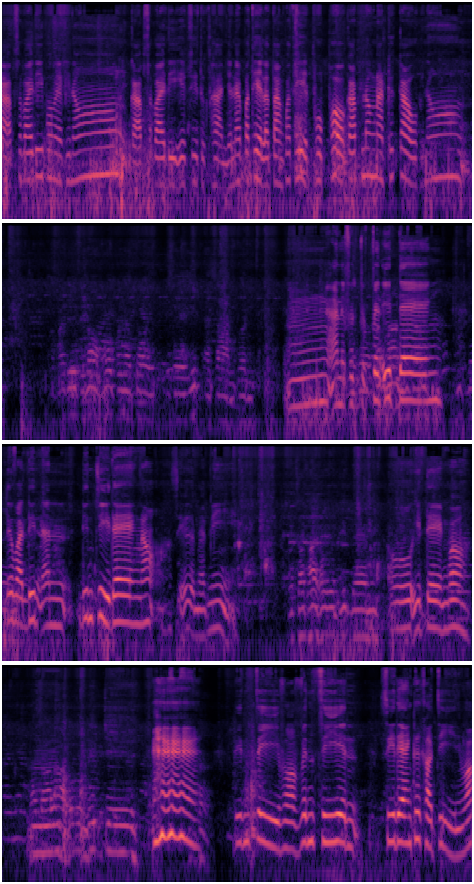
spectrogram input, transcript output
ราบสบายดีพ่อแม่พี่น้องกราบสบายดีเอฟซีทุกท่านอยู่ในประเทศและต่างประเทศพบพ่อกับน้องนัดคือเก่าพี่น้องไปดีพี่น้องพ่อพญาจอยเซอิดอาซานเพิ่นอืมอันนี้เป็นเป็นอิฐแดงเรียกว่าดินอันดินจีแดงเนาะสิเอื่นแบบนี้ภาษาไทยเขาเรียกอิดแดงโอ้อิฐแดงบ่ภาษาลาวเขาเรียกอิดจีดินจีพอเป็นสีสีแดงคือข้าวจีนี่บ่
